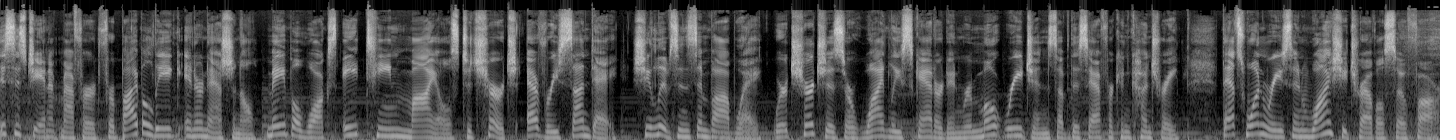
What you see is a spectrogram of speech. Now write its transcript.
This is Janet Mefford for Bible League International. Mabel walks 18 miles to church every Sunday. She lives in Zimbabwe, where churches are widely scattered in remote regions of this African country. That's one reason why she travels so far.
